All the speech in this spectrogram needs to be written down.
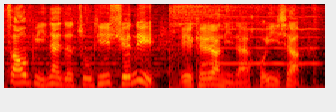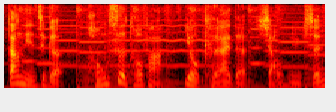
招比奈的主题旋律，也可以让你来回忆一下当年这个红色头发又可爱的小女生。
